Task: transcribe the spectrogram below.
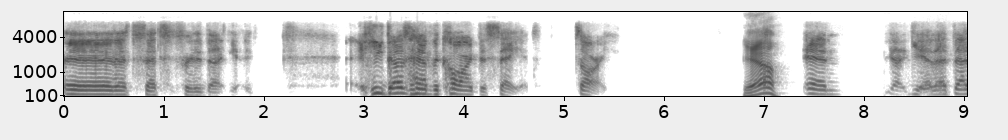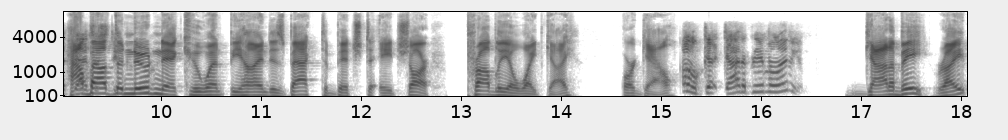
uh, that's that's pretty. That he does have the card to say it. Sorry, Yeah. And yeah, yeah that that. How about the nudnik who went behind his back to bitch to HR? Probably a white guy or gal. Oh, got, gotta be a millennium. Gotta be, right?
